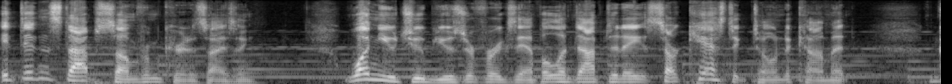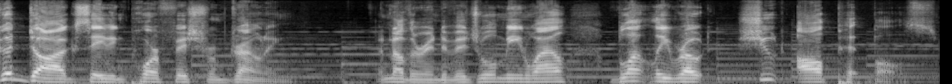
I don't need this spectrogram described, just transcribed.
it didn't stop some from criticizing. One YouTube user, for example, adopted a sarcastic tone to comment, Good dog saving poor fish from drowning. Another individual, meanwhile, bluntly wrote, shoot all pit bulls.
